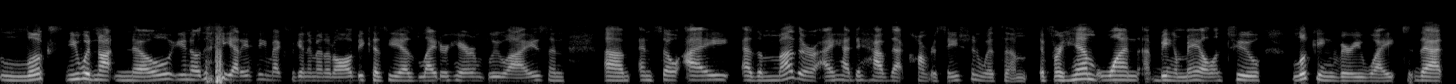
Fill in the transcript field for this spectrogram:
looks. You would not know, you know, that he had any Mexican in him at all because he has lighter hair and blue eyes, and um, and so I, as a mother, I had to have that conversation with him. For him, one being a male, and two looking very white, that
